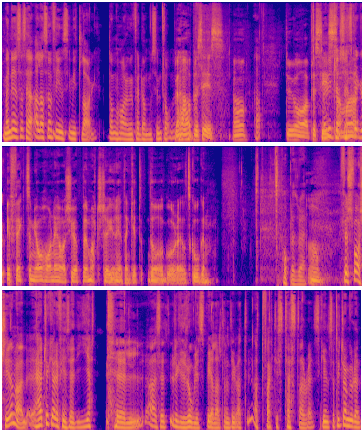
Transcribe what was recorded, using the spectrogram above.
Men det är så att säga, alla som finns i mitt lag, de har ungefär de symptomen. Ja, precis. Ja. Ja. Du har precis samma ska effekt som jag har när jag köper matchtröjor helt enkelt. Då går det åt skogen. Hopplöst det. Ja. Försvarssidan då? Här tycker jag det finns ett jätte... Alltså ett riktigt roligt spelalternativ att, att faktiskt testa Redskins. Jag tyckte de gjorde en,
